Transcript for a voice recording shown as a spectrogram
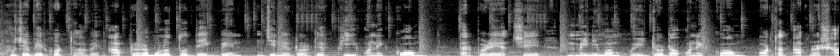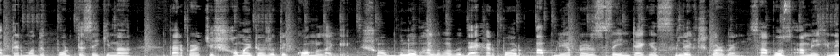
খুঁজে বের করতে হবে। আপনারা মূলত দেখবেন যে নেটওয়ার্কের ফি অনেক কম তারপরে হচ্ছে মিনিমাম উইথড্রটা অনেক কম, অর্থাৎ আপনার সাধ্যের মধ্যে পড়তেছে কিনা, তারপর হচ্ছে সময়টাও যাতে কম লাগে। সবগুলো ভালোভাবে দেখার পর আপনি আপনার সেইনটাকে সিলেক্ট করবেন। সাপোজ আমি এখানে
